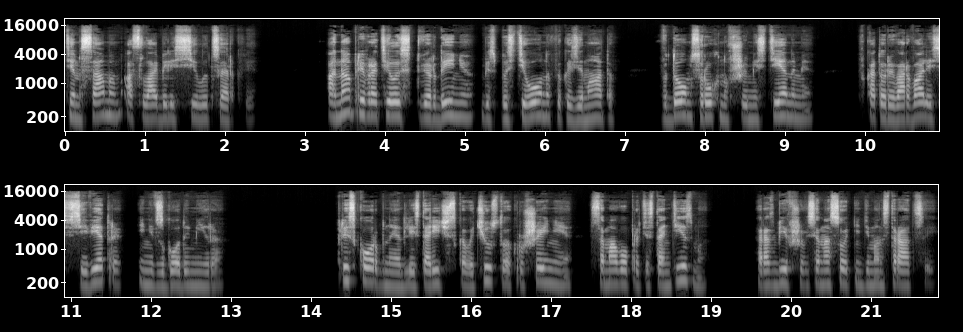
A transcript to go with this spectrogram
Тем самым ослабились силы церкви. Она превратилась в твердыню без бастионов и казематов, в дом с рухнувшими стенами, в который ворвались все ветры и невзгоды мира. Прискорбное для исторического чувства крушение самого протестантизма, разбившегося на сотни демонстраций,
